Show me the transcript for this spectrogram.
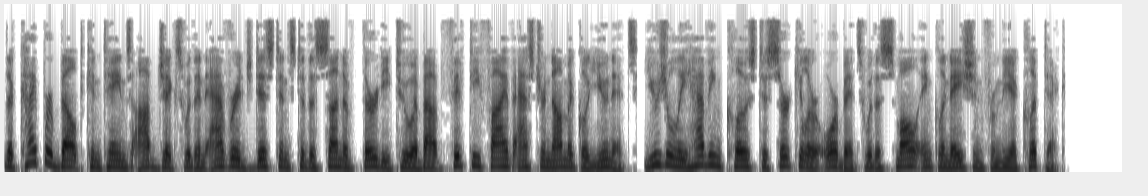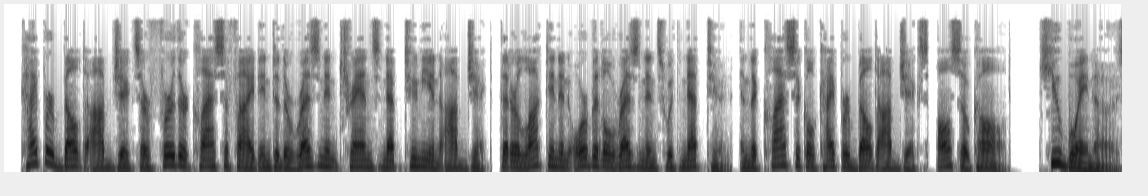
The Kuiper belt contains objects with an average distance to the Sun of 30 to about 55 astronomical units, usually having close to circular orbits with a small inclination from the ecliptic. Kuiper belt objects are further classified into the resonant trans-Neptunian object, that are locked in an orbital resonance with Neptune, and the classical Kuiper belt objects, also called cubewanos.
